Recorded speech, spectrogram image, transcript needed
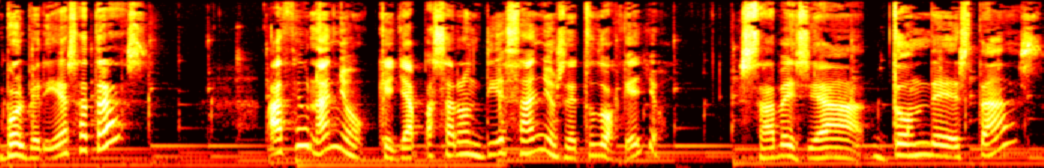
¿Volverías atrás? Hace un año que ya pasaron 10 años de todo aquello. ¿Sabes ya dónde estás?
